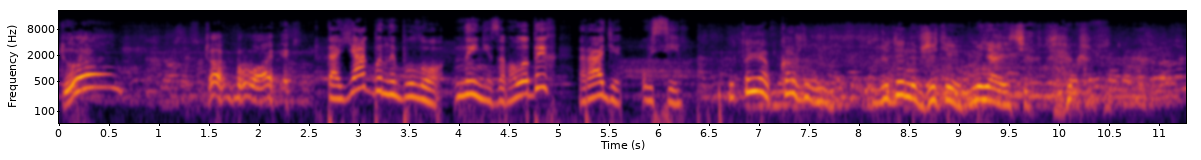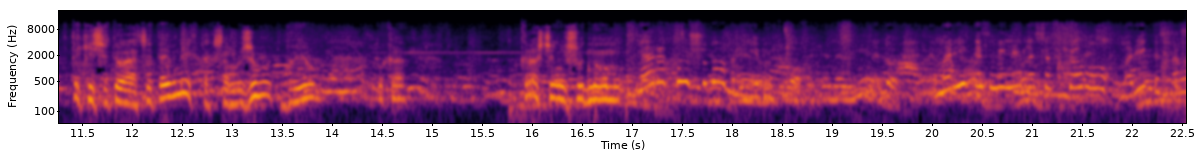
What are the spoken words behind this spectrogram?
То, так буває. Та як би не було, нині за молодих раді усі. Ну, та як в кожної людини в житті міняється в такій ситуації. Та й в них так само живуть вдвоєм, поки краще, ніж одному. Я рахую, що добре їм двох. Марійка змінилася в чому? Марійка стала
